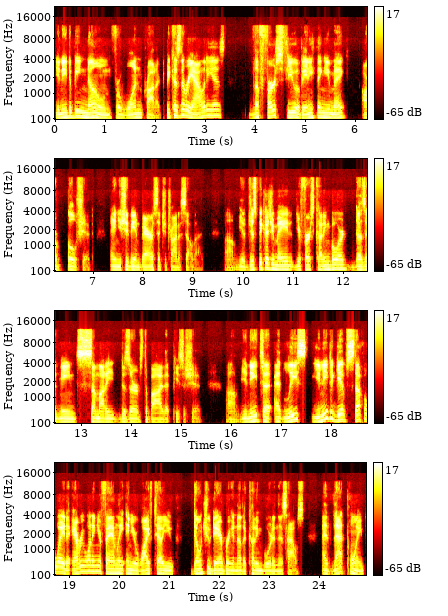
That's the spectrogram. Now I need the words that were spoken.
You need to be known for one product because the reality is the first few of anything you make are bullshit and you should be embarrassed that you're trying to sell that. Um, you know, just because you made your first cutting board doesn't mean somebody deserves to buy that piece of shit. Um, you need to at least you need to give stuff away to everyone in your family and your wife tell you, don't you dare bring another cutting board in this house. At that point,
